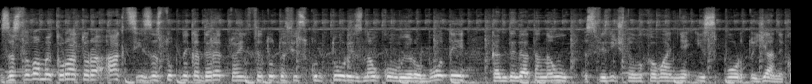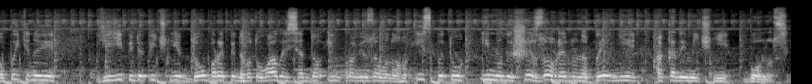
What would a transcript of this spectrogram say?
За словами куратора акції, заступника директора інституту фізкультури з наукової роботи, кандидата наук з фізичного виховання і спорту Яни Копитіної, її підопічні добре підготувалися до імпровізованого іспиту і не лише з огляду на певні академічні бонуси.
